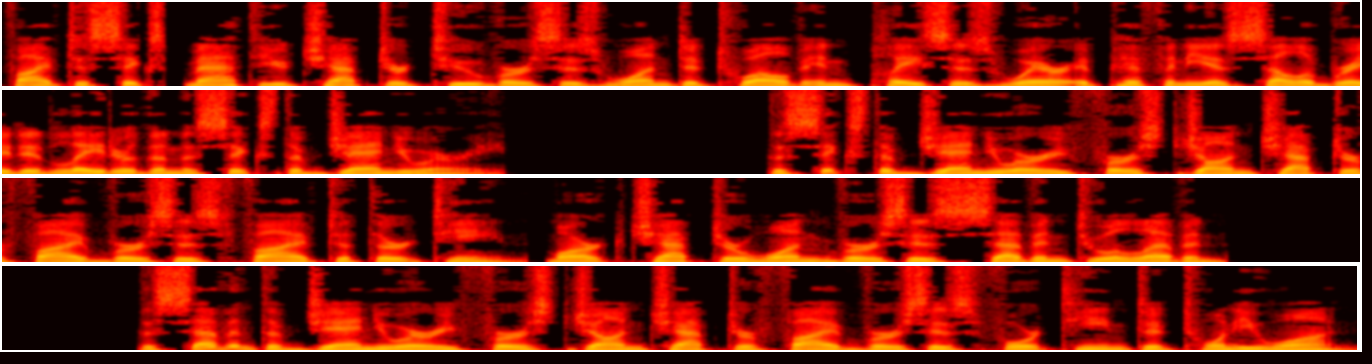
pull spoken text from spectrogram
5 to 6 Matthew chapter 2 verses 1 to 12 in places where Epiphany is celebrated later than the 6th of January. The 6th of January 1 John chapter 5 verses 5 to 13 Mark chapter 1 verses 7 to 11 the 7th of January 1 John chapter 5 verses 14 to 21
